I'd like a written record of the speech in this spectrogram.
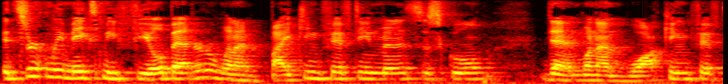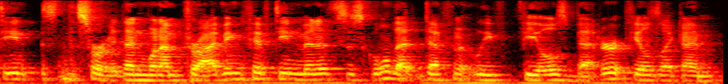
It certainly makes me feel better when I'm biking 15 minutes to school than when I'm walking 15 sorry, than when I'm driving 15 minutes to school. That definitely feels better. It feels like I'm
